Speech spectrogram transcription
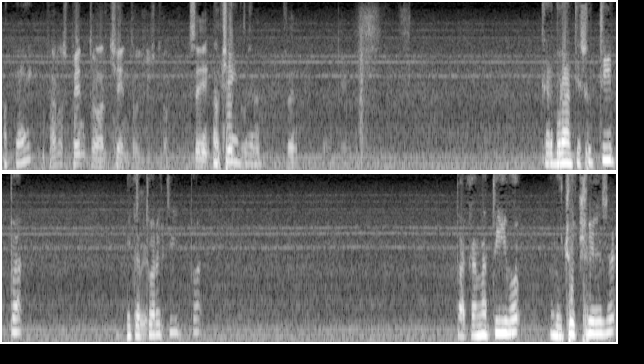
Ok. Farò spento al centro, giusto? Sì, Al al centro, centro. sì. sì. Ok. Carburante su tip. Indicatore tip. attacca al nativo, luci accese,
